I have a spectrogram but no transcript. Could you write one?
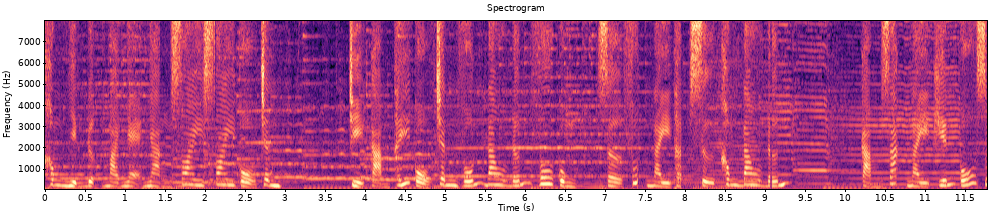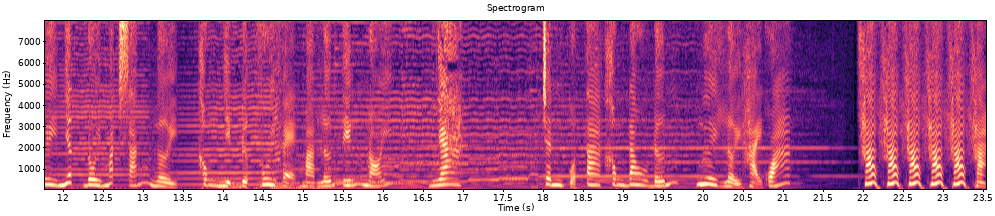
không nhìn được mà nhẹ nhàng xoay xoay cổ chân. Chỉ cảm thấy cổ chân vốn đau đớn vô cùng, Giờ phút này thật sự không đau đớn. Cảm giác này khiến cố duy nhất đôi mắt sáng ngời, Không nhìn được vui vẻ mà lớn tiếng nói, Nha, Chân của ta không đau đớn, Ngươi lợi hại quá. Ha ha ha ha ha ha.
